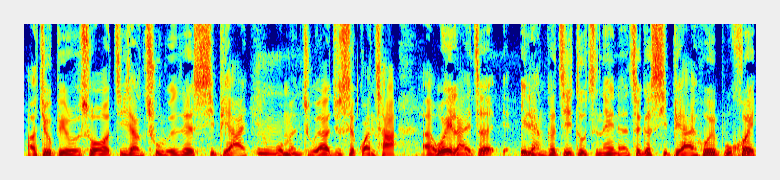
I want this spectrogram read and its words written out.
啊，就比如说即将出炉的这 CPI，我们主要就是观察呃未来这。一两个季度之内呢，这个 CPI 会不会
